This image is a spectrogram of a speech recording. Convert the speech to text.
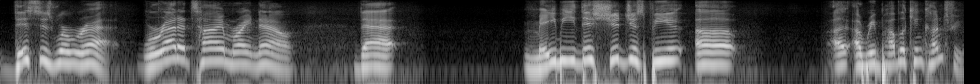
This is where we're at. We're at a time right now that maybe this should just be a, a, a Republican country.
